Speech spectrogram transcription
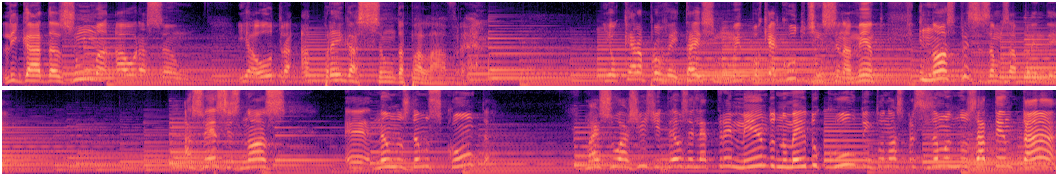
ligadas uma à oração e a outra à pregação da palavra. E eu quero aproveitar esse momento porque é culto de ensinamento e nós precisamos aprender. Às vezes nós é, não nos damos conta mas o agir de Deus ele é tremendo no meio do culto, então nós precisamos nos atentar.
